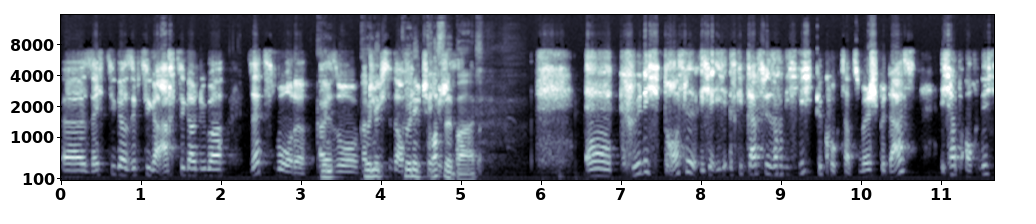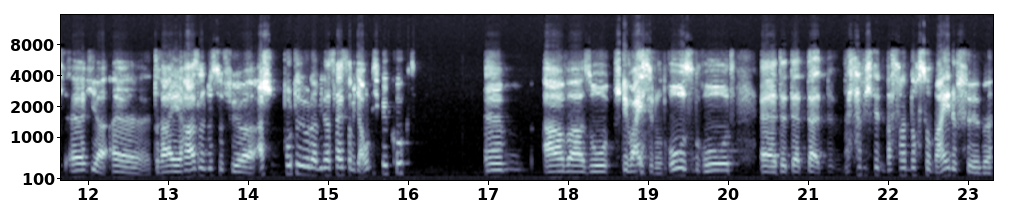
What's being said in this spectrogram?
äh, 60er, 70er, 80ern übersetzt wurde. Also König, natürlich sind auch König viele tschechische Drosselbart. Äh, König Drossel, ich, ich, es gibt ganz viele Sachen, die ich nicht geguckt habe. Zum Beispiel das. Ich habe auch nicht äh, hier äh, drei Haselnüsse für Aschenputtel oder wie das heißt, habe ich auch nicht geguckt. Ähm, aber so Schneeweißchen und Rosenrot. Äh, da, da, da, was habe ich denn? Was waren noch so meine Filme?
